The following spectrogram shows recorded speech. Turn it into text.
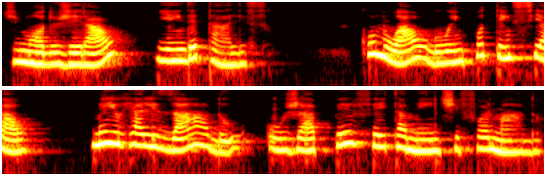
de modo geral e em detalhes como algo em potencial, meio realizado ou já perfeitamente formado.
